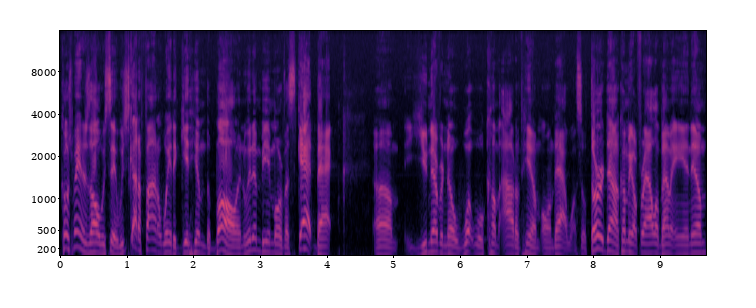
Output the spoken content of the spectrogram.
Coach Maynor has always said we just got to find a way to get him the ball, and with him being more of a scat back, um, you never know what will come out of him on that one. So third down coming up for Alabama A&M.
